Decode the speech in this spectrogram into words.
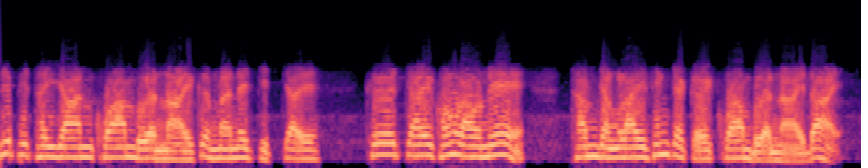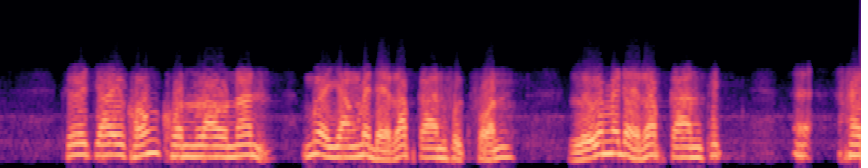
นิพิทยานความเบื่อหน่ายขึ้นมาในจิตใจ คือใจของเรานี่ทำอย่างไรถึงจะเกิดความเบื่อหน่ายได้ คือใจของคนเรานั้นเมื่อยังไม่ได้รับการฝึกฝน หรือไม่ได้รับการพิให้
